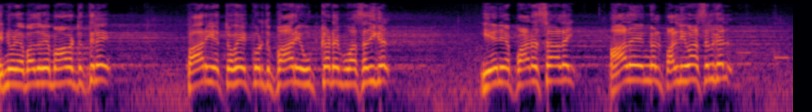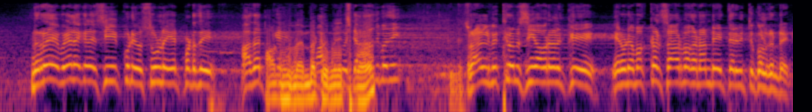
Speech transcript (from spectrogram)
என்னுடைய மதுரை மாவட்டத்திலே பாரிய தொகை கொடுத்து பாரிய உட்கட்டமைப்பு வசதிகள் ஏனைய பாடசாலை ஆலயங்கள் பள்ளிவாசல்கள் நிறைய வேலைகளை செய்யக்கூடிய சூழ்நிலை ஏற்படுது அதற்கு. ஜனாதிபதி ரணில் விக்ரமசிங் அவர்களுக்கு என்னுடைய மக்கள் சார்பாக நன்றியை தெரிவித்துக் கொள்கின்றேன்.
